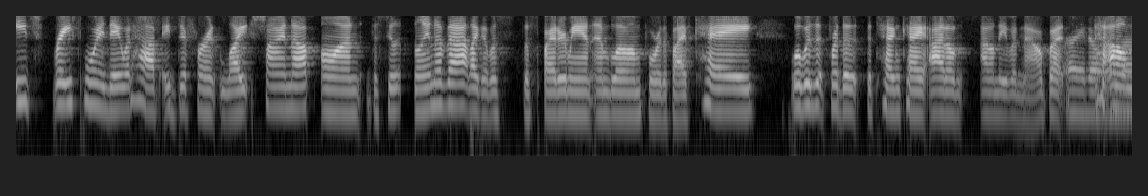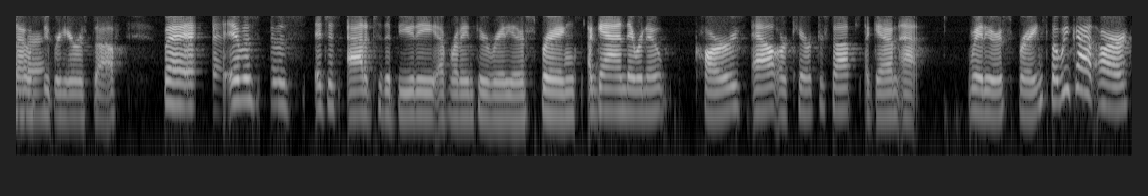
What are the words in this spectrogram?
each race morning they would have a different light shine up on the ceiling of that like it was the spider-man emblem for the 5k what was it for the the 10k i don't i don't even know but I don't i don't know superhero stuff but it was it was it just added to the beauty of running through radiator springs again there were no cars out or character stops again at radiator springs but we got our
